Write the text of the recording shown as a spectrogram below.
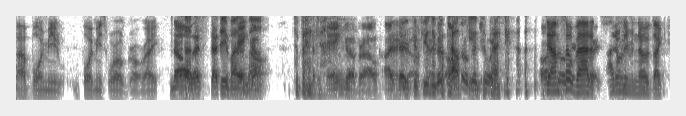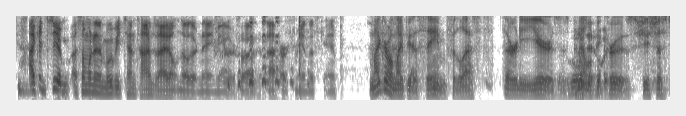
uh, boy meet boy meets world girl, right? No, Oh, that's that's Saved by the Topanga. Bell. Topanga. Topanga, bro. I, You're that- You're confusing good- Kapowski and good choice. Topanga. See, I'm so good bad at. I don't even know. Like, I could see a, someone in a movie ten times and I don't know their name either. So that, that hurts me in this game. My girl might be the same for the last 30 years as Who is it? Penelope Cruz. She's just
